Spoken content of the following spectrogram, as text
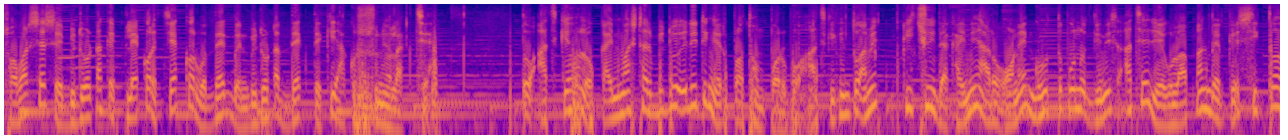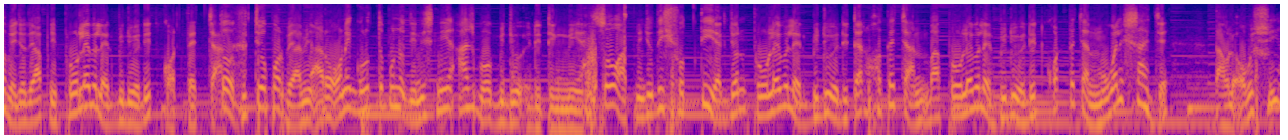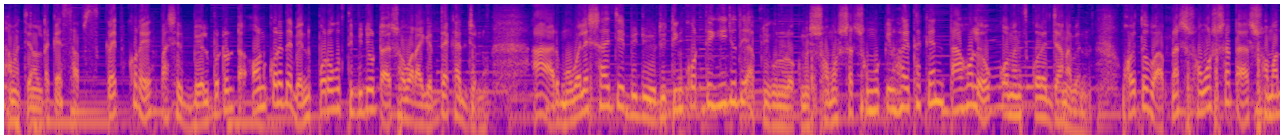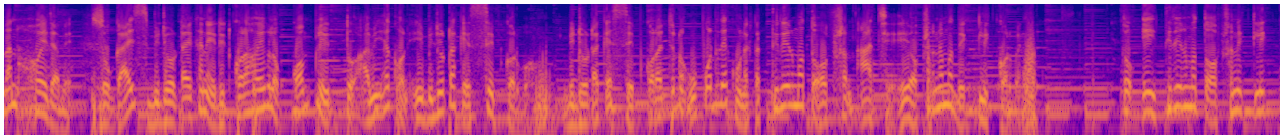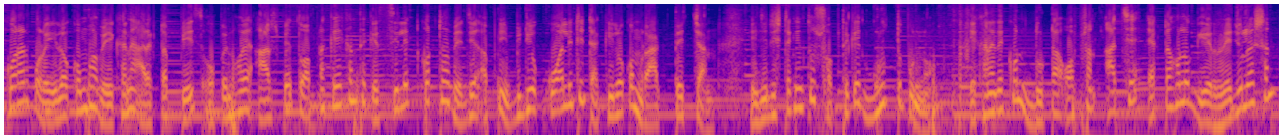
সবার শেষে ভিডিওটাকে প্লে করে চেক করব, দেখবেন ভিডিওটা দেখতে কি আকর্ষণীয় লাগছে। তো আজকে হলো কাইন মাস্টার ভিডিও এডিটিংয়ের প্রথম পর্ব। আজকে কিন্তু আমি কিছুই দেখাইনি আরও অনেক গুরুত্বপূর্ণ জিনিস আছে যেগুলো আপনাদেরকে শিখতে হবে যদি আপনি প্রো লেভেলের ভিডিও এডিট করতে চান। তো দ্বিতীয় পর্বে আমি আরও অনেক গুরুত্বপূর্ণ জিনিস নিয়ে আসব ভিডিও এডিটিং নিয়ে। সো আপনি যদি সত্যি একজন প্রো লেভেলের ভিডিও এডিটার হতে চান বা প্রো লেভেলের ভিডিও এডিট করতে চান মোবাইলের সাহায্যে তাহলে অবশ্যই আমার চ্যানেলটাকে সাবস্ক্রাইব করে পাশের বেল বাটনটা অন করে দেবেন পরবর্তী ভিডিওটা সবার আগে দেখার জন্য। আর মোবাইলের সাহায্যে ভিডিও এডিটিং করতে গিয়ে যদি আপনি কোনো রকমের সমস্যার সম্মুখীন হয়ে থাকেন, তাহলেও কমেন্টস করে জানাবেন। হয়তোবা আপনার সমস্যাটা সমাধান হয়ে যাবে। সো গাইস ভিডিওটা এখানে এডিট করা হয়ে গেল কমপ্লিট তো আমি এখন এই ভিডিওটাকে সেভ করব। ভিডিওটাকে সেভ করার জন্য উপরে দেখুন একটা তীরের মতো অপশন আছে। এই অপশনের মধ্যে ক্লিক করবেন। তো এই তীরের মতো অপশানে ক্লিক করার পরে এরকমভাবে এখানে আরেকটা পেজ ওপেন হয়ে আসবে। তো আপনাকে এখান থেকে সিলেক্ট করতে হবে যে আপনি ভিডিও কোয়ালিটিটা কীরকম রাখতে চান। এই জিনিসটা কিন্তু সব থেকে গুরুত্বপূর্ণ। এখানে দেখুন দুটা অপশান আছে। একটা হলো গিয়ে রেজুলেশন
